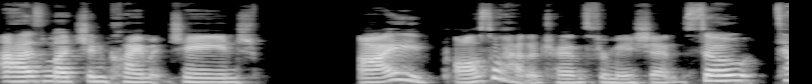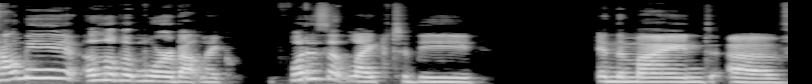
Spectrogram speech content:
as much in climate change, I also had a transformation. So tell me a little bit more about like what is it like to be in the mind of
